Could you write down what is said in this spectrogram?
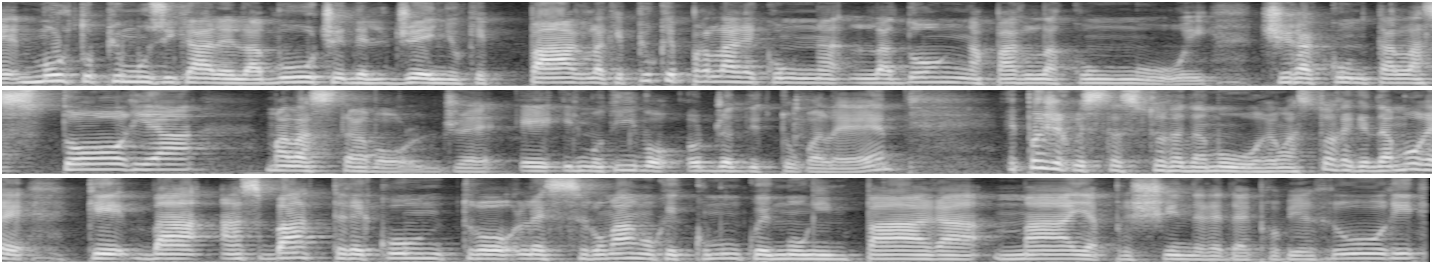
è molto più musicale la voce del genio che parla, che più che parlare con la donna parla con noi, ci racconta la storia ma la stravolge e il motivo ho già detto qual è. E poi c'è questa storia d'amore, una storia che d'amore che va a sbattere contro l'essere umano che comunque non impara mai a prescindere dai propri errori.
